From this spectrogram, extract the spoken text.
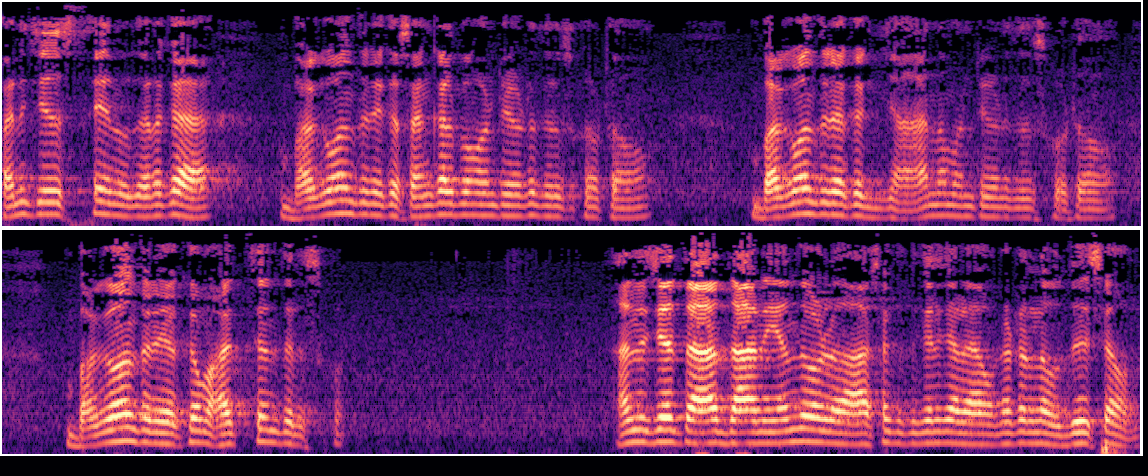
పని చేస్తే నువ్వు కనుక భగవంతుని యొక్క సంకల్పం అంటే ఏమిటో తెలుసుకోవటం భగవంతుని యొక్క జ్ఞానం అంటే ఏమిటో తెలుసుకోవటం భగవంతుని యొక్క మహత్యం తెలుసుకో. అందుచేత దాని ఎందు వాళ్ళు ఆసక్తి కలిగి అలా ఉండటంలో ఉద్దేశం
